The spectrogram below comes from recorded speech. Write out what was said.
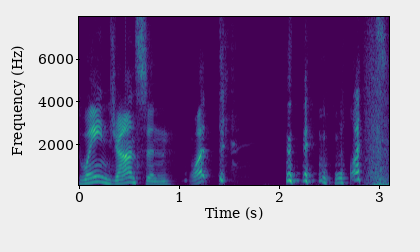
Dwayne Johnson. What? what?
